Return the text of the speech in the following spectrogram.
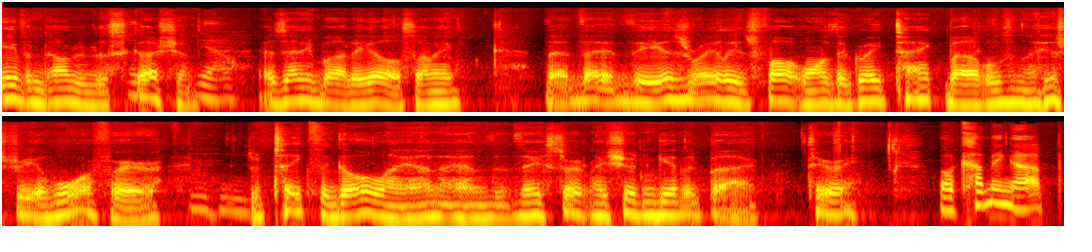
even under discussion yeah. as anybody else. I mean, the, the, the, Israelis fought one of the great tank battles in the history of warfare mm-hmm. to take the Golan, and they certainly shouldn't give it back. Terry? Well, coming up,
